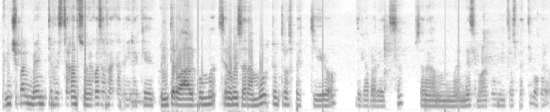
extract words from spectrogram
Principalmente questa canzone cosa fa capire? Che l'intero album, secondo me, sarà molto introspettivo di Caparezza, sarà un ennesimo album introspettivo, però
